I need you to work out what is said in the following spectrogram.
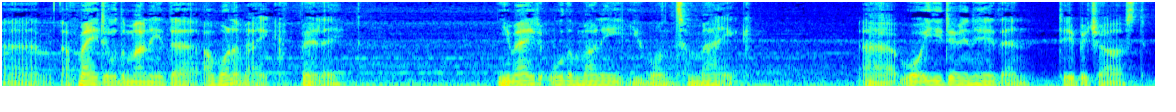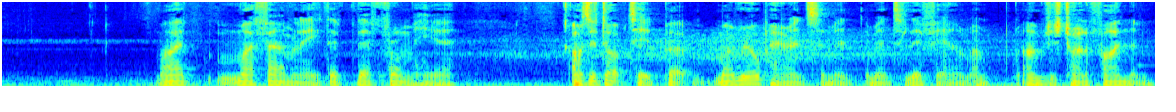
Um, I've made all the money that I want to make, really. You made all the money you want to make. Uh, what are you doing here then? Dewbridge asked. My my family, they're, they're from here. I was adopted, but my real parents are meant, are meant to live here. I'm, I'm just trying to find them.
